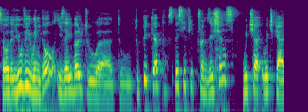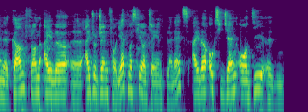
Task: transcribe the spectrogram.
So the UV window is able to, uh, to, to pick up specific transitions which, uh, which can come from either uh, hydrogen for the atmosphere of giant planets, either oxygen or the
